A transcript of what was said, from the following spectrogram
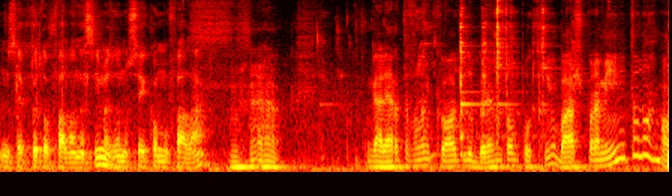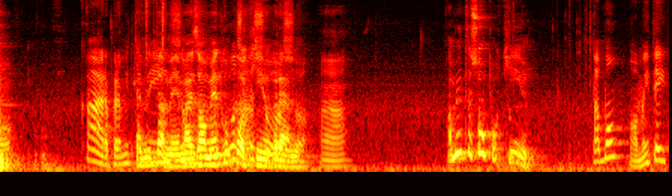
Não sei porque eu tô falando assim, mas eu não sei como falar. A galera tá falando que o áudio do Breno tá um pouquinho baixo. Pra mim tá normal. Cara, pra mim também. Pra mim também, mas aumenta um pouquinho, Breno. Ah. Aumenta só um pouquinho. Tá bom, aumentei.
